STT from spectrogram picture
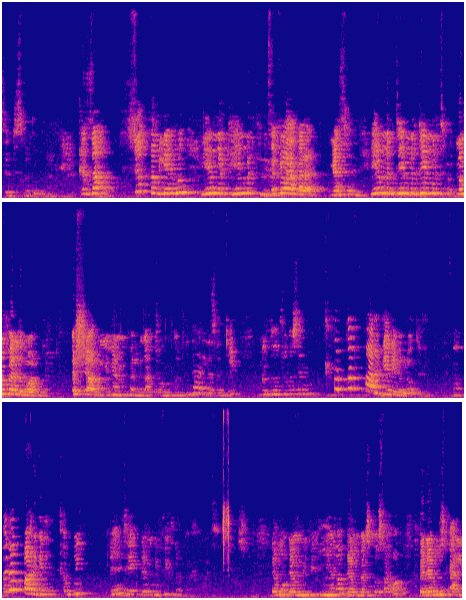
ስድስት መቶ ዶላር። ከዛ ሸፍ ብዬ ይሁን ይህ ምርት ይህ ምርት ጽፌው ነበረ የሚያስፈልግ ይህ ምርት ይህ ምርት ይህ ምርት ነው የምፈልገው እሺ አሉኝና የምፈልጋቸው ምርቶች እንዳለ ሰጡኝ። ምርቶቹ ተሰሉ ቅጥፍ አድርጌ ነው የበላሁት። በደንብ አድርጌ ተጠቀምኩኝ። እህቴ ደም ግፊት ነበር ደግሞ ደም ግፊት የሚመጣው ደም በዝቶ ሳይሆን በደም ውስጥ ያለ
